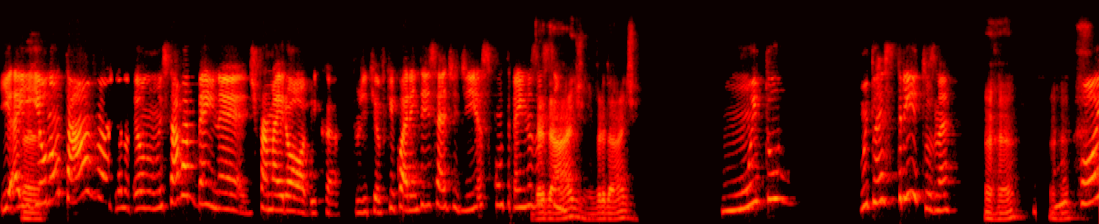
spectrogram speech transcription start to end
E aí é. eu não tava, eu, não estava bem, né, de forma aeróbica, porque eu fiquei 47 dias com treinos verdade, assim. Verdade, verdade. Muito, muito restritos, né? Uhum, uhum. Foi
